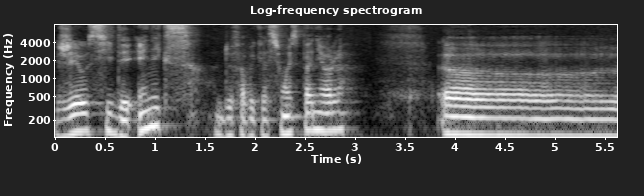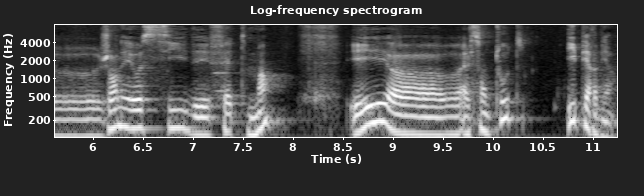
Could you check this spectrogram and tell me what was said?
J'ai aussi des Enix de fabrication espagnole. Euh, j'en ai aussi des faites main. Et elles sont toutes hyper bien.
